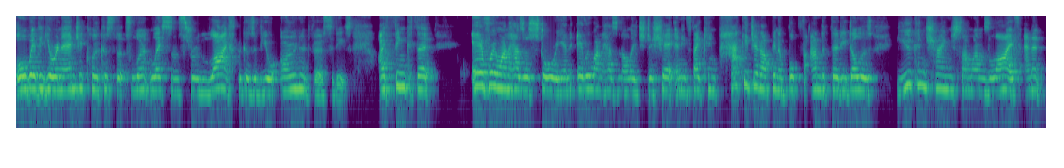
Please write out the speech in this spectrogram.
or whether you're an Angie Clucas that's learnt lessons through life because of your own adversities. I think that everyone has a story and everyone has knowledge to share. And if they can package it up in a book for under $30, you can change someone's life and it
